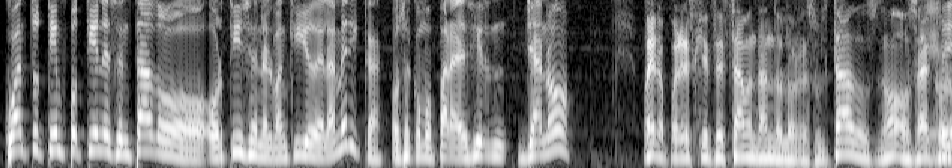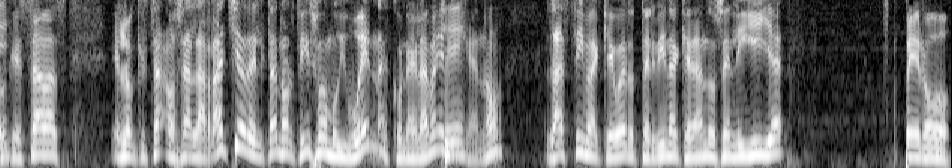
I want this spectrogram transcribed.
¿cuánto tiempo tiene sentado Ortiz en el banquillo del América? O sea, como para decir, ya no. Bueno, pero es que te estaban dando los resultados, ¿no? O sea, con Sí. lo que estabas, en lo que está, o sea, la racha del Tan Ortiz fue muy buena con el América, Sí. ¿no? Lástima que, bueno, termina quedándose en liguilla, pero,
